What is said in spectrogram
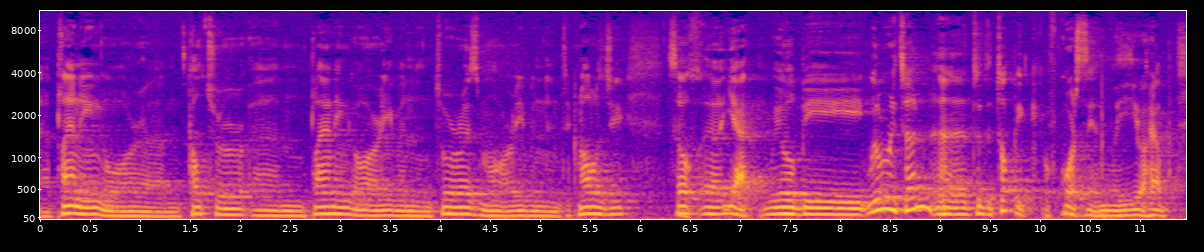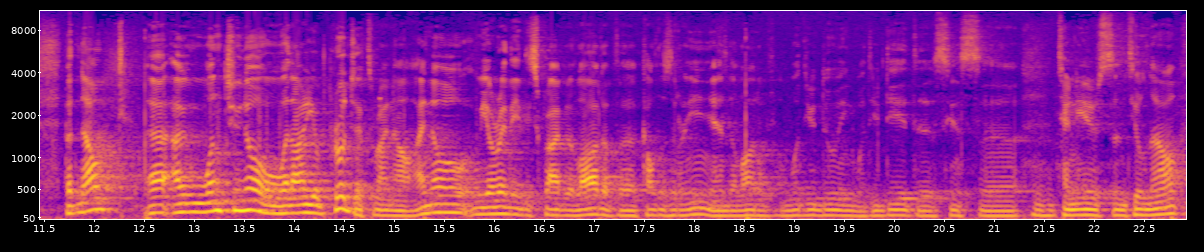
uh, planning or um, culture um, planning or even in tourism or even in technology. So uh, yeah, we will be we'll return uh, to the topic, of course, then with your help. But now uh, I want to know what are your projects right now. I know we already described a lot of uh, Caldas and a lot of what you're doing, what you did uh, since uh, mm-hmm. ten years until now.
